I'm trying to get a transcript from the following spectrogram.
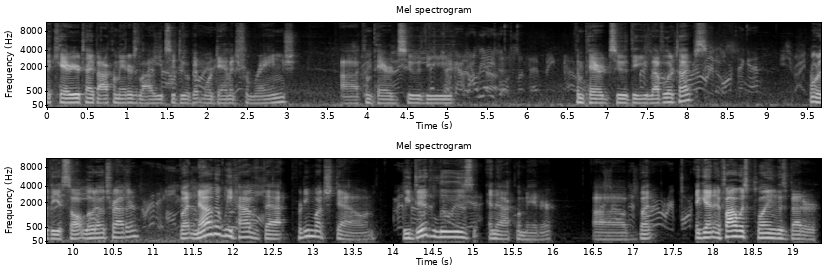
the carrier type acclamators allow you to do a bit more damage from range uh, compared to the compared to the leveler types or the assault loadouts rather. But now that we have that pretty much down, we did lose an acclamator. Uh, but again, if I was playing this better,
